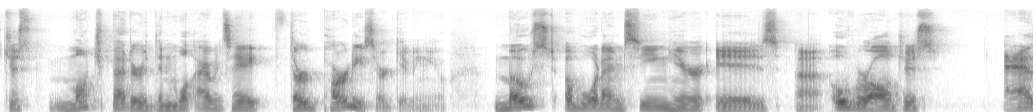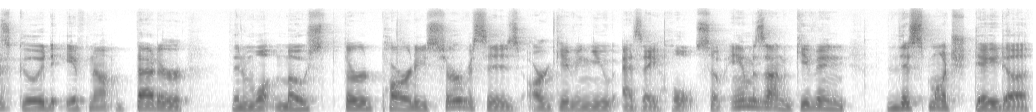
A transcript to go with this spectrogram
just much better than what I would say third parties are giving you. Most of what I'm seeing here is uh, overall just as good, if not better, than what most third party services are giving you as a whole. So, Amazon giving this much data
